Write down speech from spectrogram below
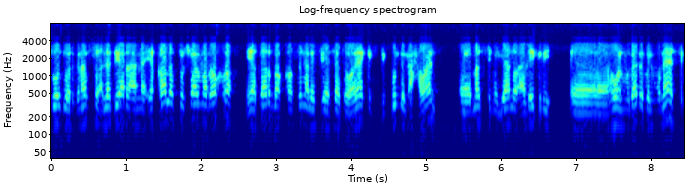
وودوارد نفسه الذي يرى أن إقالة سولشاير مرة أخرى هي ضربة قاصمه لسياساته ولكن في كل الأحوال ماسيميليانو أليجري هو المدرب المناسب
